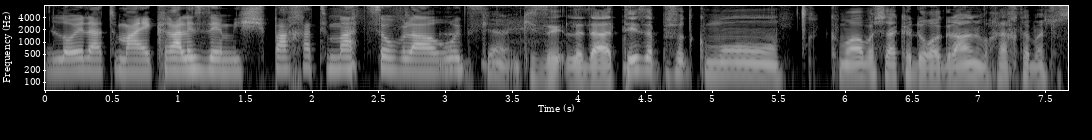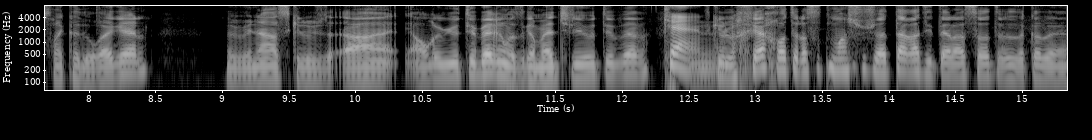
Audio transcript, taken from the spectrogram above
לא יודעת מה, אקרא לזה משפחת מצוב לערוץ. כן, כי זה, לדעתי זה פשוט כמו, כמו אבא שהיה כדורגלן, ואחר כך אתה בן שלו לשחק כדורגל, מבינה? אז כאילו, אה, ההורים יוטיוברים, אז גם הילד שלי יוטיובר. כן. אז כאילו, להכריח אותי לעשות משהו שאתה רצית לעשות, וזה כזה...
